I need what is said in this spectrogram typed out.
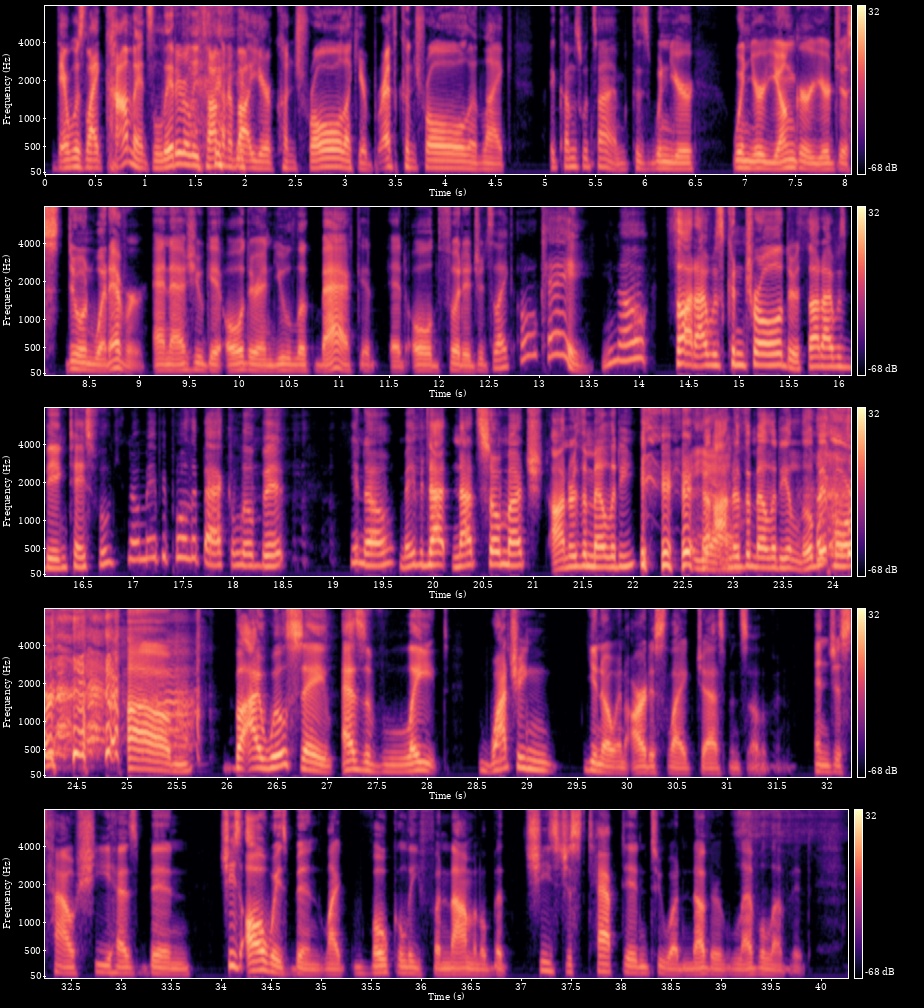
there was like comments literally talking about your control, like your breath control and like it comes with time because when you're when you're younger you're just doing whatever and as you get older and you look back at, at old footage it's like okay you know thought i was controlled or thought i was being tasteful you know maybe pull it back a little bit you know maybe not not so much honor the melody Yeah. honor the melody a little bit more um but i will say as of late watching you know an artist like jazmine sullivan and just how she has been she's always been like vocally phenomenal but she's just tapped into another level of it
